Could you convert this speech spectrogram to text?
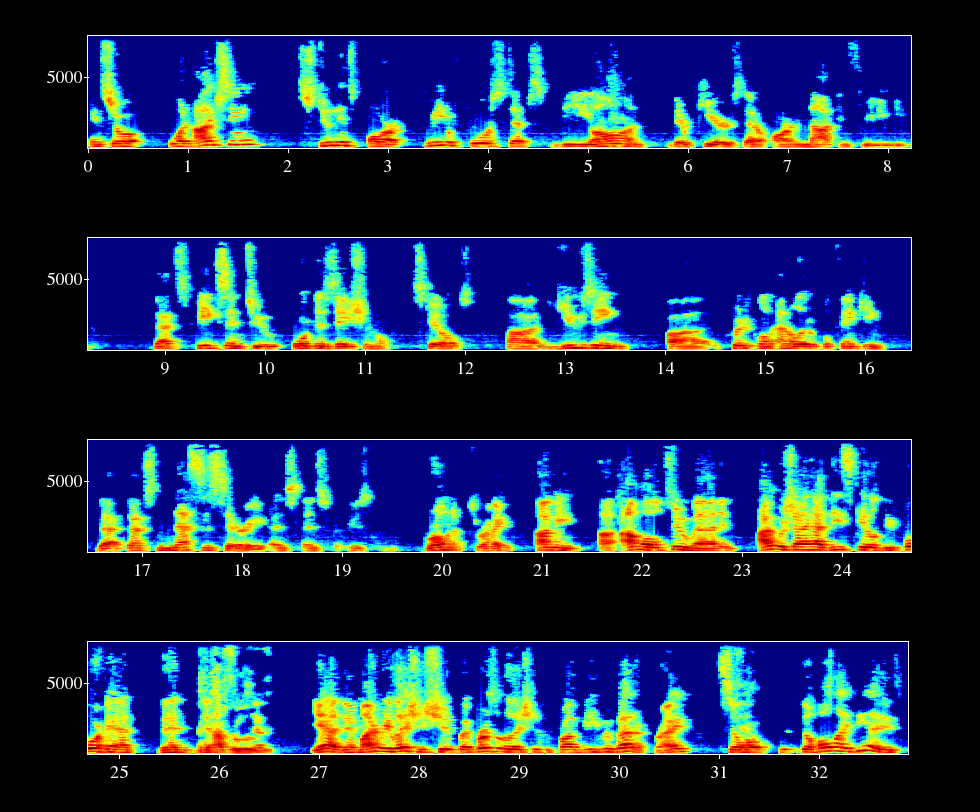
And so what I've seen students are three to four steps beyond their peers that are not in 3D. That speaks into organizational skills, uh, using uh, critical and analytical thinking. That that's necessary as as as grown-ups, right? I mean, I, am old too, man, and I wish I had these skills beforehand. Then, then absolutely. Yeah, then my relationship, my personal relationship would probably be even better, right? So yeah. the whole idea is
